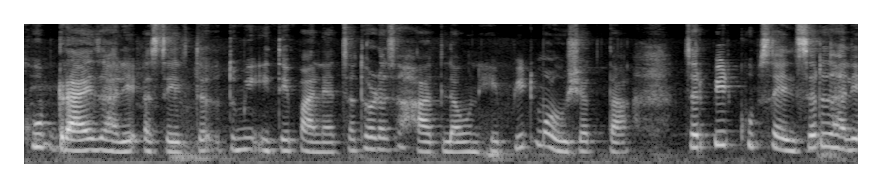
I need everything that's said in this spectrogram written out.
खूप ड्राय झाले असेल तर तुम्ही इथे पाण्याचा थोडासा हात लावून हे पीठ मळू शकता. जर पीठ खूप सैलसर झाले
